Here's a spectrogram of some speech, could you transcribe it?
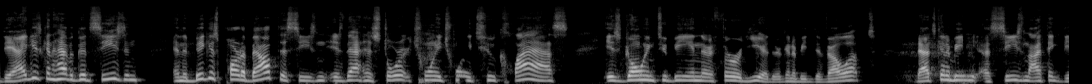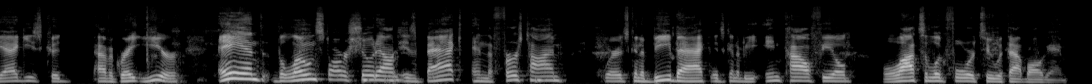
the Aggies can have a good season. And the biggest part about this season is that historic 2022 class is going to be in their third year. They're going to be developed. That's going to be a season I think the Aggies could have a great year. And the Lone Star Showdown is back. And the first time where it's going to be back, it's going to be in Kyle Field. Lots to look forward to with that ball game.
